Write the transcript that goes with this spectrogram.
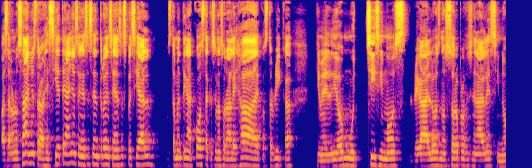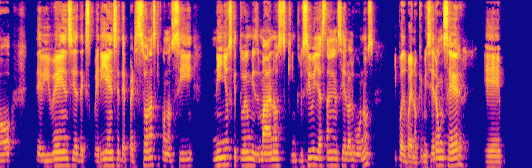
pasaron los años, trabajé siete años en ese centro de enseñanza especial, justamente en Acosta, que es una zona alejada de Costa Rica, que me dio muchísimos regalos, no solo profesionales, sino de vivencias, de experiencias, de personas que conocí, niños que tuve en mis manos, que inclusive ya están en el cielo algunos, y pues bueno, que me hicieron ser eh,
